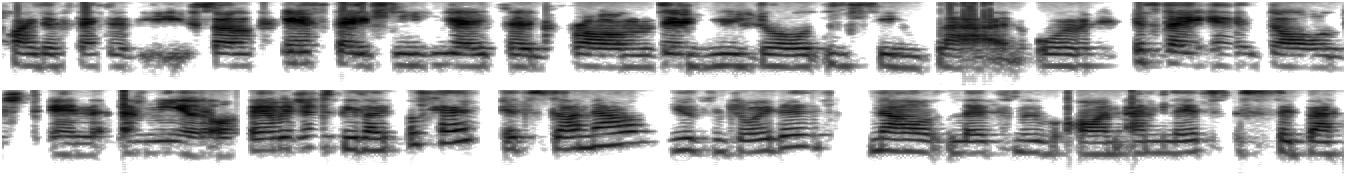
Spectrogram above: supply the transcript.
quite effectively. So if they deviated from their usual eating plan or if they indulged in a meal, they would just be like, okay, it's done now. You've enjoyed it. Now let's move on and let's sit back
